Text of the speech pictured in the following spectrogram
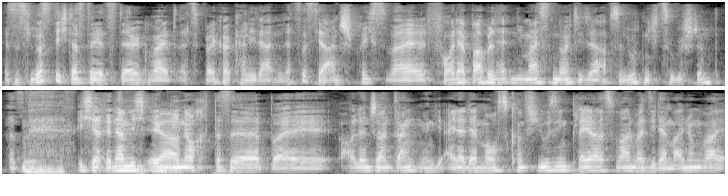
es ist lustig, dass du jetzt Derek White als Breakout-Kandidaten letztes Jahr ansprichst, weil vor der Bubble hätten die meisten Leute da absolut nicht zugestimmt. Also ich erinnere mich irgendwie ja. noch, dass er bei Hollinger und Duncan irgendwie einer der most confusing Players waren, weil sie der Meinung war,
